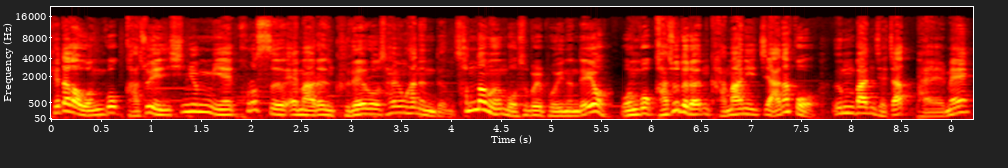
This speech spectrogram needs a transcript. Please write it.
게다가 원곡 가수인 신윤미의 코러스 MR은 그대로 사용 하는 등 선 넘은 모습을 보이는데요. 원곡 가수들은 가만히 있지 않았고 음반 제작, 발매,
